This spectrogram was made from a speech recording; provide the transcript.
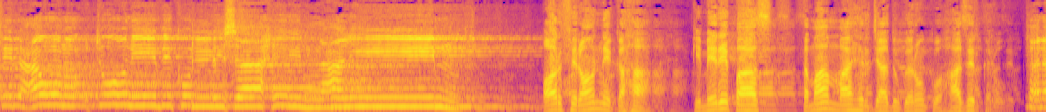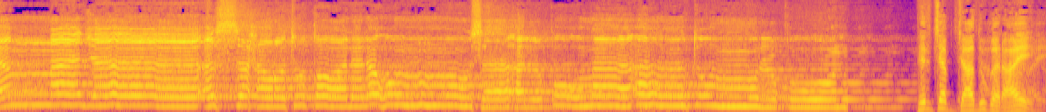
فرعون ائتوني بكل ساحر عليم اور فرعون نے کہا کہ میرے پاس تمام ماہر جادوگروں کو حاضر کرو۔ فلما جاء السحرة قال لهم موسى ألقوا ما أنتم ملقون۔ پھر جب جادوگر آئے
